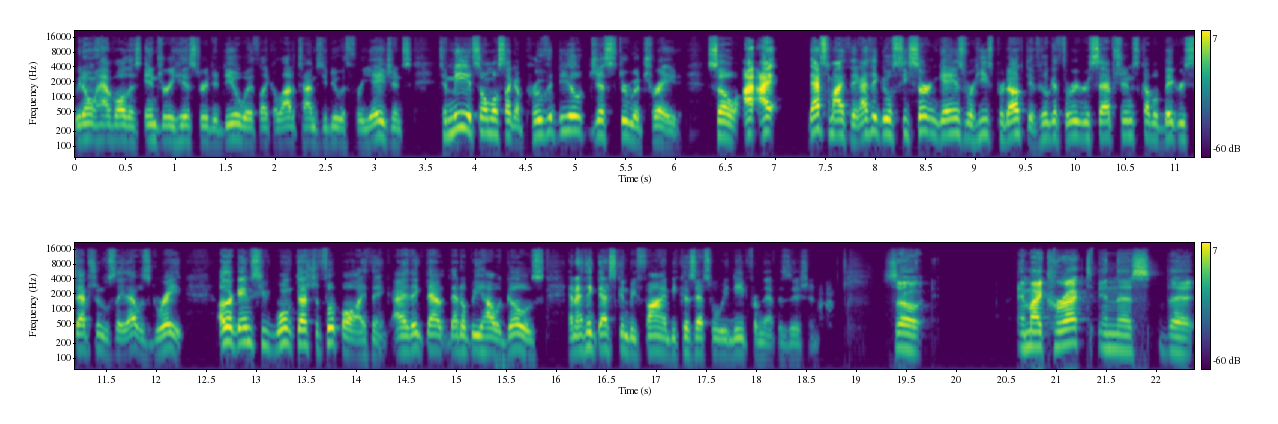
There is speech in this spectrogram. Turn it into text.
We don't have all this injury history to deal with, like a lot of times you do with free agents. To me, it's almost like a prove it deal just through a trade. So I, I that's my thing. I think you'll see certain games where he's productive. He'll get three receptions, a couple big receptions. We'll say that was great. Other games he won't touch the football. I think. I think that that'll be how it goes, and I think that's going to be fine because that's what we need from that position. So, am I correct in this that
